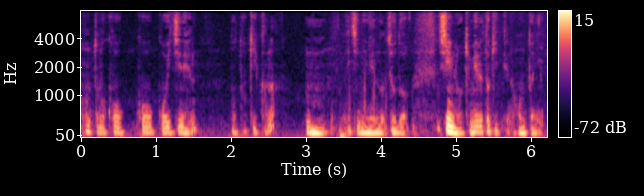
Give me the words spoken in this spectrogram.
本当の高校1年の時かなうん。1、2年のちょうど進路を決める時っていうのは本当に、うん、ま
